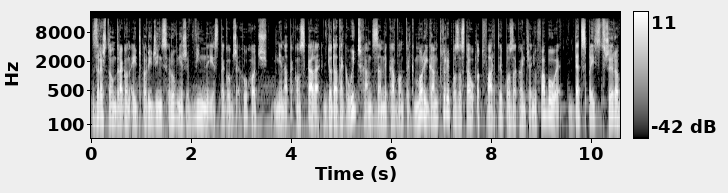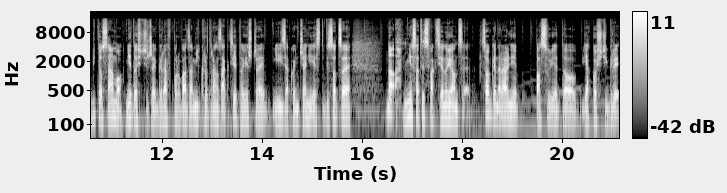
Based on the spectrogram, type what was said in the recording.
Zresztą Dragon Age Origins również winny jest tego grzechu, choć nie na taką skalę. Dodatek Witch Hunt zamyka wątek Morrigan, który pozostał otwarty po zakończeniu fabuły. Dead Space 3 robi to samo. Nie dość, że gra wprowadza mikrotransakcje, to jeszcze jej zakończenie jest wysoce no, niesatysfakcjonujące, co generalnie pasuje do jakości gry.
